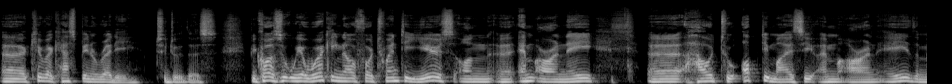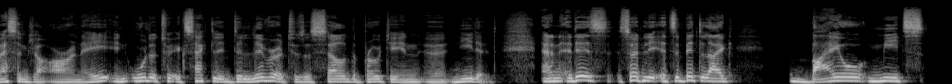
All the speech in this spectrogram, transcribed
uh, CureVac has been ready to do this because we are working now for 20 years on uh, mRNA, uh, how to optimize the mRNA, the messenger RNA, in order to exactly deliver to the cell the protein uh, needed. And it is certainly, it's a bit like bio meets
